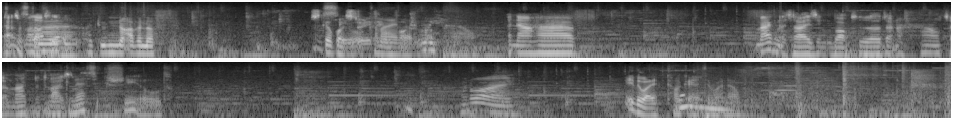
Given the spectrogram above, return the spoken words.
That's That's my not last it. level. Uh, I do not have enough skill points to do anything, I unfortunately. now? I now have magnetizing boxes. I don't know how to magnetize them. Magnetic shield. How do I? Either way, can't get anything right now. How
